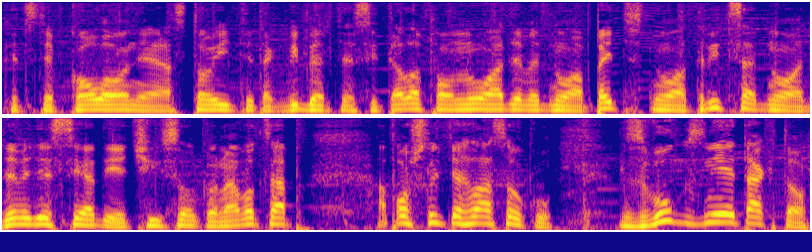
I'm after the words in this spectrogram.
Keď ste v kolóne a stojíte, tak vyberte si telefón 0905 030 090 je číselko na WhatsApp a pošlite hlasovku. Zvuk znie takto.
